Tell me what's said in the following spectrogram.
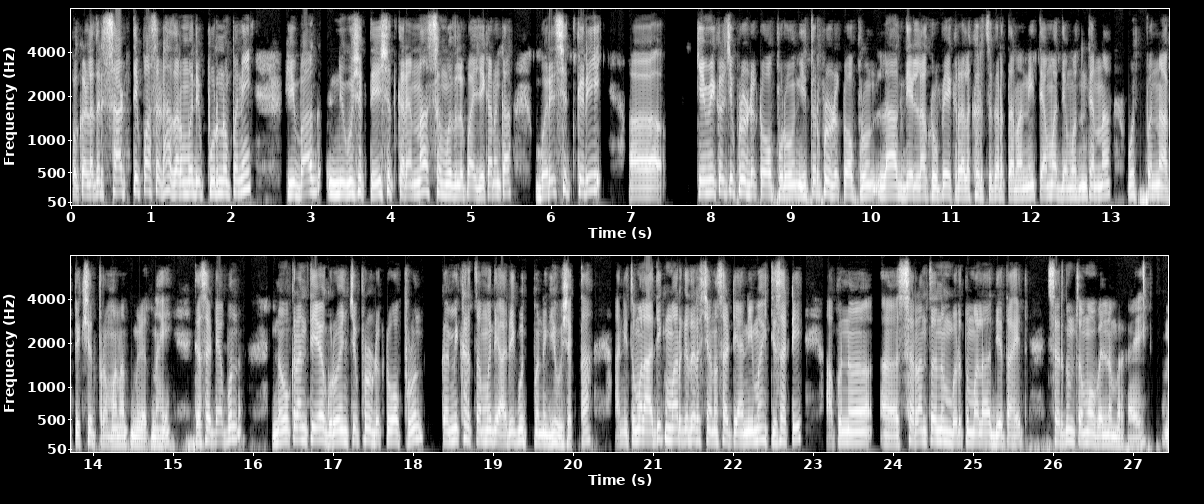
पकडला तरी साठ ते पासष्ट हजारामध्ये पूर्णपणे ही बाग निघू शकते हे शेतकऱ्यांना समजलं पाहिजे. कारण का बरेच शेतकरी केमिकलचे प्रोडक्ट वापरून इतर प्रोडक्ट वापरून लाख दीड लाख रुपये एकराला खर्च करताना आणि त्या माध्यमातून त्यांना उत्पन्न अपेक्षित प्रमाणात मिळत नाही. त्यासाठी आपण नवक्रांती अग्रो यांचे प्रोडक्ट वापरून कमी खर्चामध्ये अधिक उत्पन्न घेऊ शकता. आणि तुम्हाला अधिक मार्गदर्शनासाठी आणि माहितीसाठी आपण सरांचा नंबर तुम्हाला देत आहेत. सर तुमचा मोबाईल नंबर काय आहे?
